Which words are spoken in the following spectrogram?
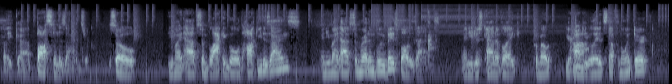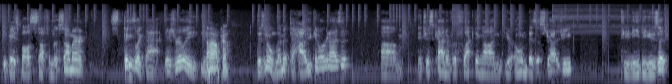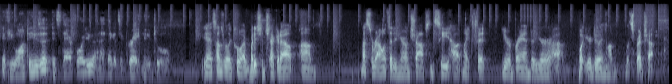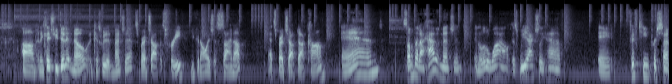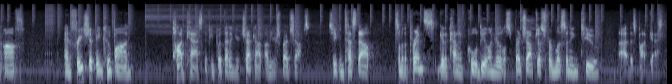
Like uh, Boston designs. So you might have some black and gold hockey designs, and you might have some red and blue baseball designs, and you just kind of like promote your hockey related stuff in the winter, your baseball stuff in the summer, things like that. There's really, you know, Oh, okay. there's no limit to how you can organize it. Um, it's just kind of reflecting on your own business strategy. If you need to use it, if you want to use it, it's there for you, and I think it's a great new tool. Yeah, it sounds really cool. Everybody should check it out. Um, mess around with it in your own shops and see how it might fit your brand or your uh, what you're doing on with Spreadshop. Um, and in case you didn't know, in case we didn't mention it, Spreadshop is free. You can always just sign up at spreadshop.com. And something I haven't mentioned in a little while is we actually have a 15% off and free shipping coupon podcast if you put that in your checkout of your spread shops. So you can test out some of the prints, get a kind of cool deal on your little spread shop just from listening to uh, this podcast.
